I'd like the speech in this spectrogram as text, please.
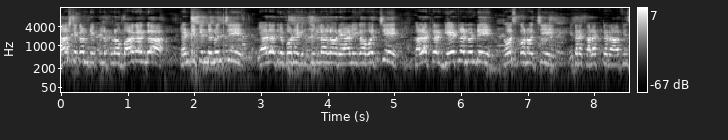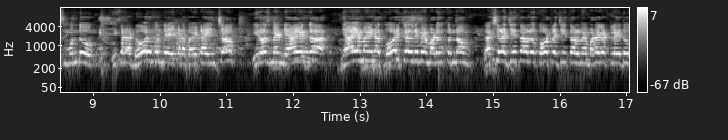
రాష్ట్ర కమిటీ పిలుపులో భాగంగా టెంట్ కింద నుంచి యాదాద్రి భువనగిరి జిల్లాలో ర్యాలీగా వచ్చి కలెక్టర్ గేట్ల నుండి తోసుకొని వచ్చి ఇక్కడ కలెక్టర్ ఆఫీస్ ముందు ఇక్కడ డోర్ ముందే ఇక్కడ బైఠాయించాం. ఈరోజు మేము న్యాయంగా న్యాయమైన కోరికల్ని మేము అడుగుతున్నాం. లక్షల జీతాలు కోట్ల జీతాలు మేము అడగట్లేదు.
